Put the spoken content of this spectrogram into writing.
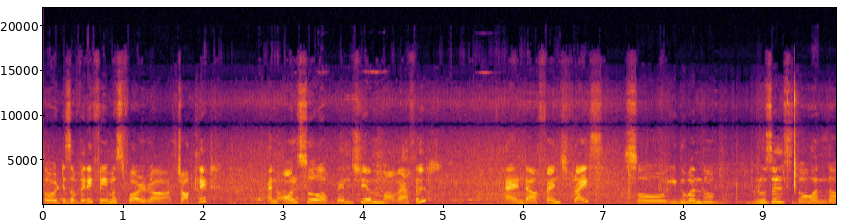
so it is a very famous for chocolate and also Belgium waffle and French fries so ಇದು ಬಂದು ಬ್ರೂಸಲ್ಸ್ದು ಒಂದು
